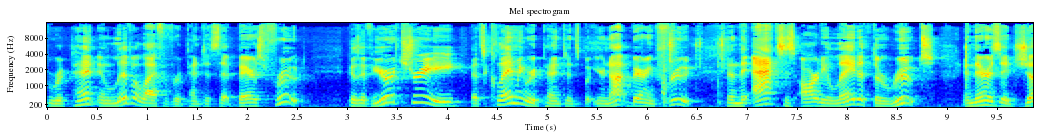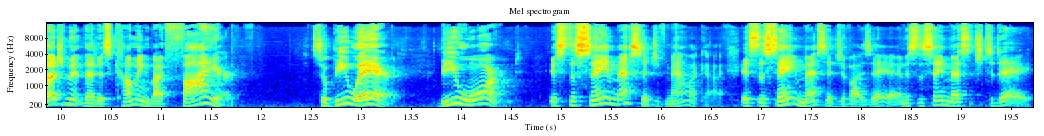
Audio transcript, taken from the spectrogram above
repent and live a life of repentance that bears fruit. Because if you're a tree that's claiming repentance, but you're not bearing fruit, then the axe is already laid at the root and there is a judgment that is coming by fire. So beware, be warned. It's the same message of Malachi, it's the same message of Isaiah, and it's the same message today.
